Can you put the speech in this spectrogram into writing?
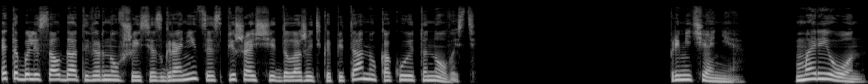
Это были солдаты, вернувшиеся с границы, спешащие доложить капитану какую-то новость. Примечание. Марион.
